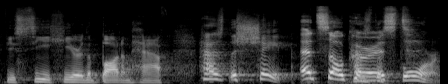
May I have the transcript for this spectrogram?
If you see here, the bottom half has the shape It's so cursed. has the form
